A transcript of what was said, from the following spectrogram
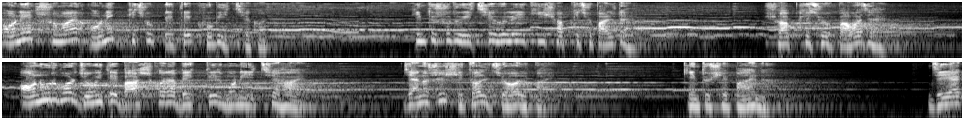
অনেক সময় অনেক কিছু পেতে খুবই ইচ্ছে করে। কিন্তু শুধু ইচ্ছে হলেই কি সবকিছু পাল্টায়? সবকিছু পাওয়া যায়? অনুর্বর জমিতে বাস করা ব্যক্তির মনে ইচ্ছে হয় যেন সে শীতল জল পায়। কিন্তু সে পায় না। যে এক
